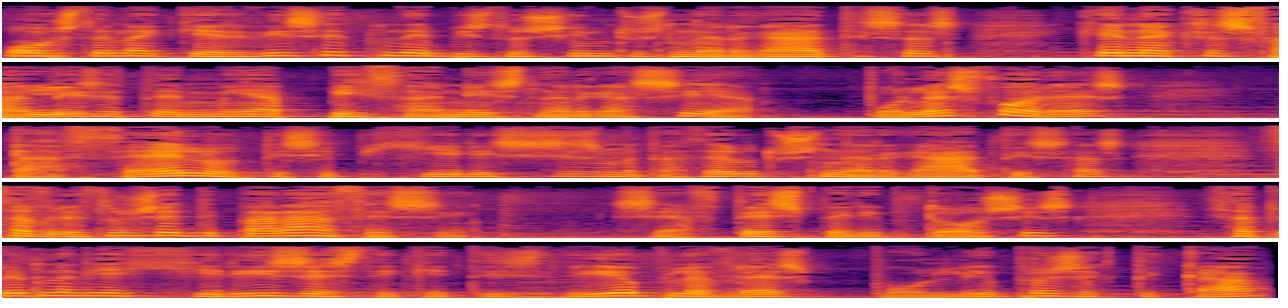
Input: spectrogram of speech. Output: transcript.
ώστε να κερδίσετε την εμπιστοσύνη του συνεργάτη σας και να εξασφαλίσετε μια πιθανή συνεργασία. Πολλές φορές τα θέλω τη επιχείρησής σας με τα θέλω τους συνεργάτη σας θα βρεθούν σε αντιπαράθεση. Σε αυτές τις περιπτώσεις θα πρέπει να διαχειρίζεστε και τις δύο πλευρές πολύ προσεκτικά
